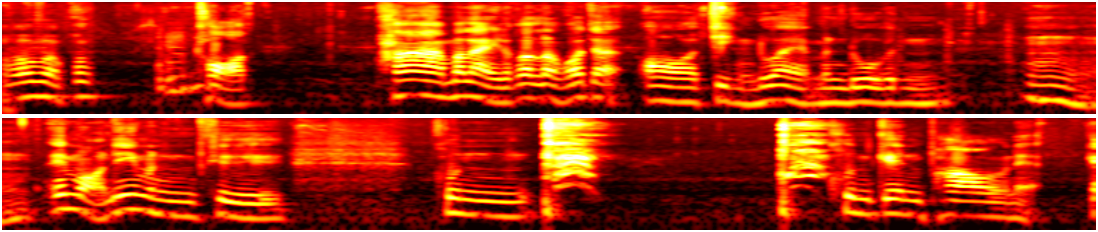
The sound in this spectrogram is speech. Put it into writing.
เพราะแบบพอถอดผ้าเมื่อไหร่แล้วก็เราก็จะออจริงด้วย มันดูเป็น อืมไอ้หมอนี่มันคือ คุณ คุณเกนเพาเนี่ย แก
